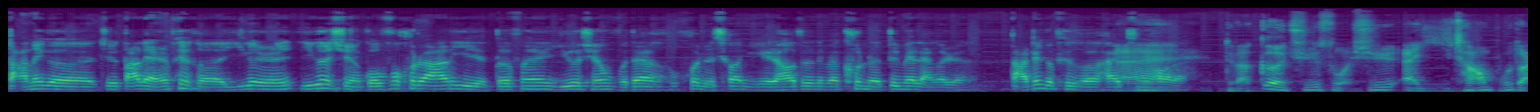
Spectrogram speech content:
打那个，就打两人配合，一个人一个选国服或者阿丽得分，一个选五代或者乔尼，然后在那边控着对面两个人，打这个配合还挺好的，对吧？各取所需，哎，以长补短，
